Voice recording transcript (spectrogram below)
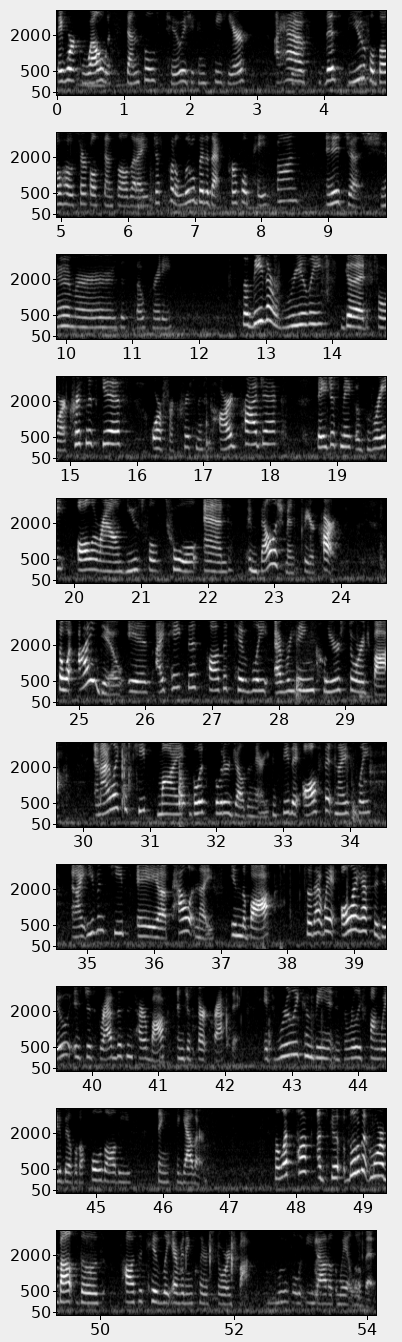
They work well with stencils too, as you can see here. I have this beautiful boho circle stencil that I just put a little bit of that purple paste on and it just shimmers. It's so pretty. So these are really good for Christmas gifts or for Christmas card projects. They just make a great all around useful tool and embellishment for your cards. So what I do is I take this Positively Everything Clear Storage Box and I like to keep my glitz glitter gels in there. You can see they all fit nicely and I even keep a uh, palette knife in the box so that way all I have to do is just grab this entire box and just start crafting. It's really convenient and it's a really fun way to be able to hold all these things together. So let's talk a, a little bit more about those Positively Everything Clear storage boxes. Move these out of the way a little bit.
